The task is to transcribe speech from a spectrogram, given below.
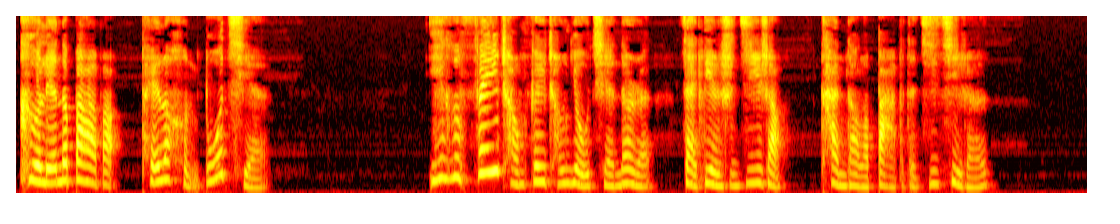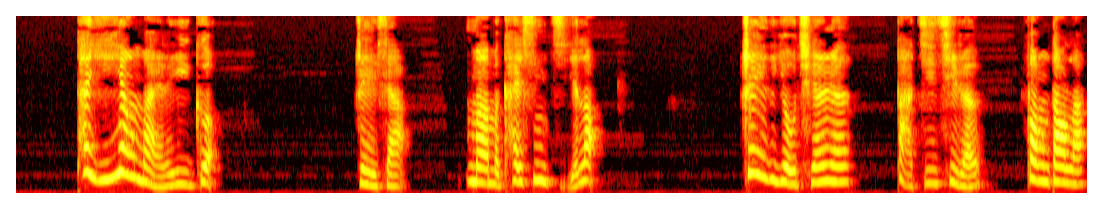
可怜的爸爸赔了很多钱。一个非常非常有钱的人在电视机上看到了爸爸的机器人，他一样买了一个。这下，妈妈开心极了。这个有钱人把机器人。放到了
